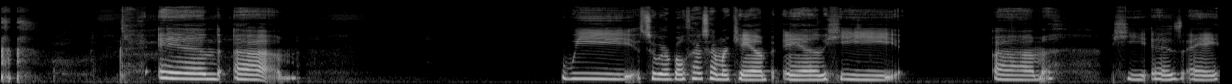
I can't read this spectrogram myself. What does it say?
and um, we so we were both at summer camp and he um he is a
